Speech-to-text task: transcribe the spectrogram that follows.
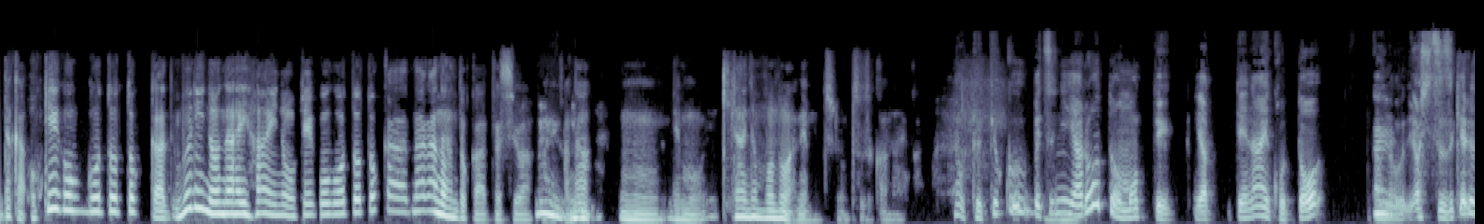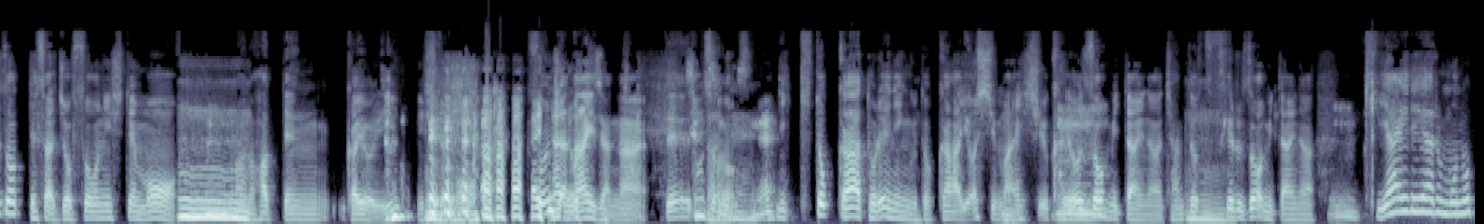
だから、お稽古事とか、無理のない範囲のお稽古事とかならなんとか私は、あれかな。うん、でも、嫌いなものはね、もちろん続かないかでも結局別にやろうと思ってやってないこと、あの、よし続けるぞってさ、女装にしても、ら。うん。あの、発展通いにしても、そういうんじゃないじゃない。で、そねその。日記とかトレーニングとか、よし、毎週通うぞ、みたいな、ちゃんと続けるぞ、みたいな、うん。気合でやるものっ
